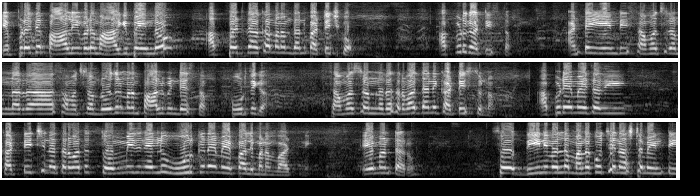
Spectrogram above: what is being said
ఎప్పుడైతే పాలు ఇవ్వడం ఆగిపోయిందో అప్పటిదాకా మనం దాన్ని పట్టించుకో. అప్పుడు కట్టిస్తాం. అంటే ఏంటి? సంవత్సరంన్నర సంవత్సరం రోజులు మనం పాలు పిండేస్తాం పూర్తిగా. సంవత్సరంన్నర తర్వాత దాన్ని కట్టిస్తున్నాం. అప్పుడు ఏమవుతుంది కట్టించిన తర్వాత తొమ్మిది నెలలు ఊరికనే మేపాలి మనం వాటిని. ఏమంటారు? సో దీనివల్ల మనకు వచ్చే నష్టం ఏంటి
